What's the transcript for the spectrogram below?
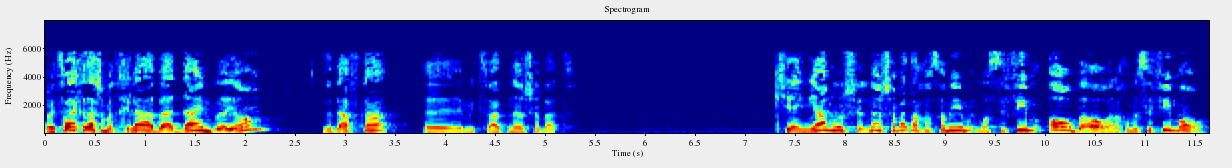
המצווה היחידה שמתחילה ועדיין ביום זה דווקא אה, מצוות נר שבת. כי העניין הוא של נר שבת אנחנו שמים, מוסיפים אור באור, אנחנו מוסיפים אור.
